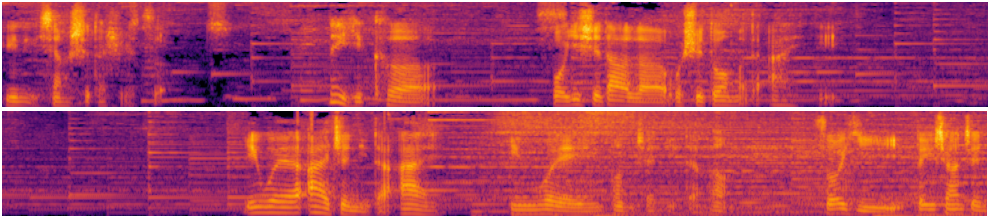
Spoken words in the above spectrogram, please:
与你相识的日子。那一刻，我意识到了我是多么的爱你。因为爱着你的爱，因为梦着你的梦，所以悲伤着你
